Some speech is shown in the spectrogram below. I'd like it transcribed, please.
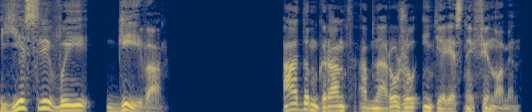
Если вы гива. Адам Грант обнаружил интересный феномен.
